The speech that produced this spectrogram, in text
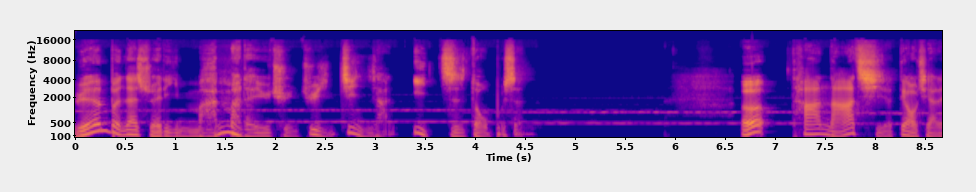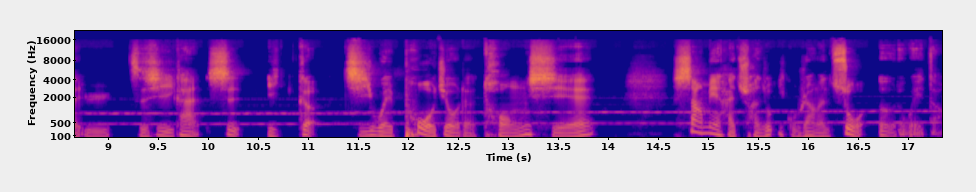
原本在水里满满的鱼群，竟竟然一只都不剩。而他拿起了钓起来的鱼，仔细一看，是一个极为破旧的铜鞋，上面还传出一股让人作恶的味道。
